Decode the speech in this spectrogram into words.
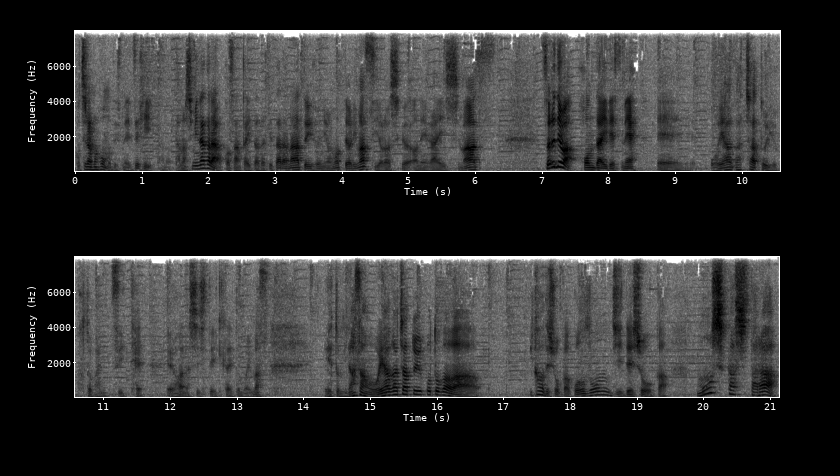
ー、こちらの方もですねぜひあの楽しみながらご参加いただけたらなというふうに思っております。よろしくお願いします。それでは本題ですね。えー、親ガチャという言葉について、え、お話ししていきたいと思います。えっ、ー、と、皆さん、親ガチャという言葉はいかがでしょうか？ご存知でしょうか？もしかしたら、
